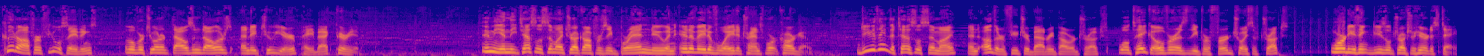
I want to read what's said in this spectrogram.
could offer fuel savings of over $200,000 and a two year payback period. In the end, the Tesla Semi truck offers a brand new and innovative way to transport cargo. Do you think the Tesla Semi and other future battery powered trucks will take over as the preferred choice of trucks? Or do you think diesel trucks are here to stay?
